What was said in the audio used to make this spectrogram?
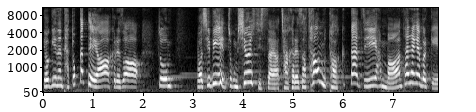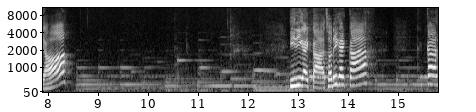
여기는 다 똑같아요. 그래서 좀 워십이 조금 쉬울 수 있어요. 자, 그래서 처음부터 끝까지 한번 찬양해 볼게요. 이리 갈까? 저리 갈까? 갈까?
